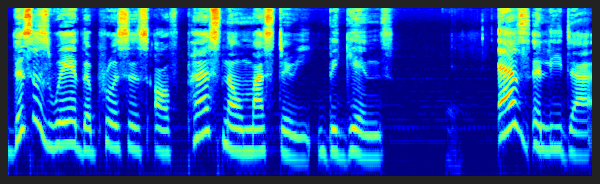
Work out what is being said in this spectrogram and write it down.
This is where the process of personal mastery begins. As a leader,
